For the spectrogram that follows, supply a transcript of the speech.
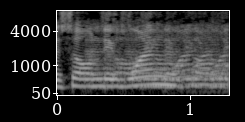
There's only one.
